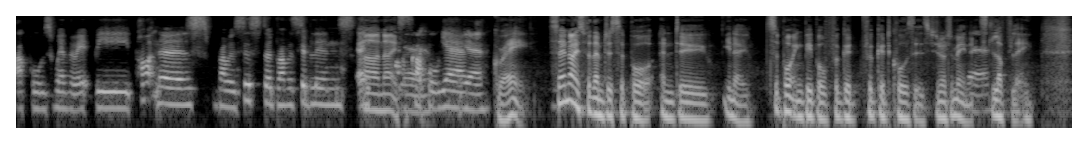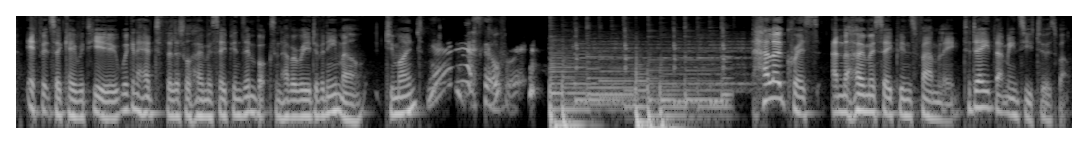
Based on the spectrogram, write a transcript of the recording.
couples, whether it be partners, brother and sister, brother siblings, Oh, nice. other couple. Yeah. Yeah. Great. So nice for them to support and do, you know, supporting people for good for good causes. Do you know what I mean? It's lovely. If it's okay with you, we're going to head to the little Homo sapiens inbox and have a read of an email. Do you mind? Yeah. Go for it. Hello, Chris and the Homo sapiens family. Today, that means you two as well.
